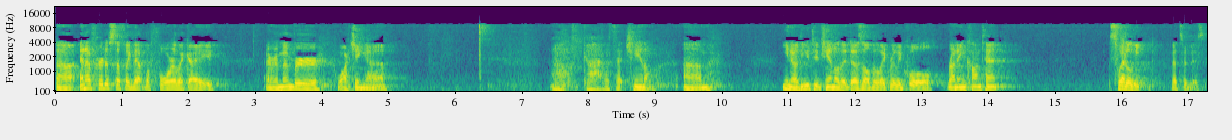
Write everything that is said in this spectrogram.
Uh, and I've heard of stuff like that before. Like I, I remember watching. Uh, oh God, what's that channel? Um, you know, the YouTube channel that does all the like really cool running content. Sweat Elite. That's what it is.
